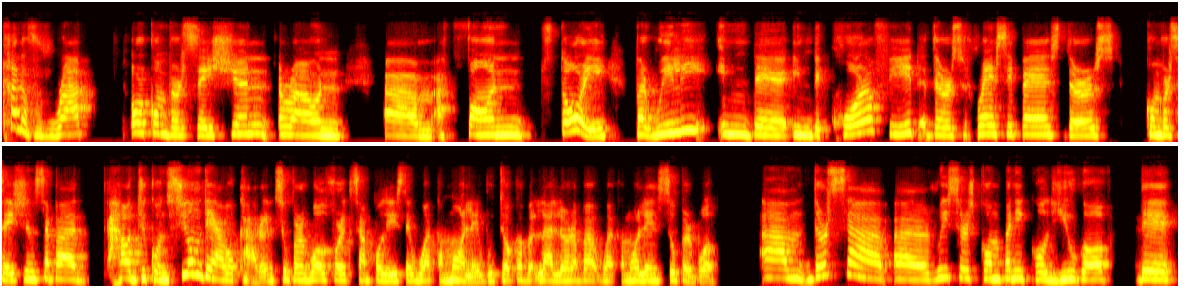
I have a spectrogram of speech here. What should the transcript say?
kind of wrap our conversation around um, a fun story, but really in the in the core of it, there's recipes, there's conversations about how to consume the avocado. In Super Bowl, for example, is the guacamole. We talk about, a lot about guacamole in Super Bowl. Um, there's a, a, research company called YouGov. The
